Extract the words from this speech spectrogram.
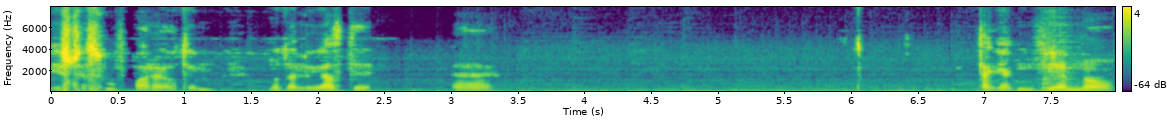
Jeszcze słów parę o tym modelu jazdy. E, tak jak mówiłem, no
